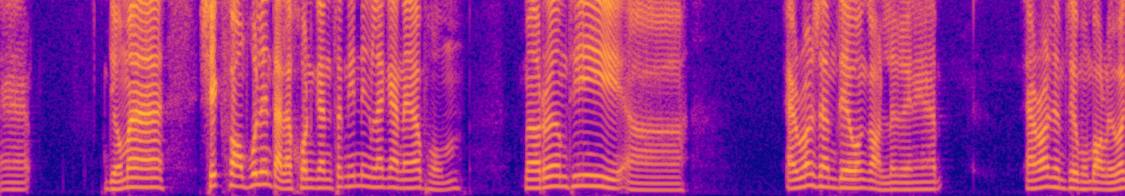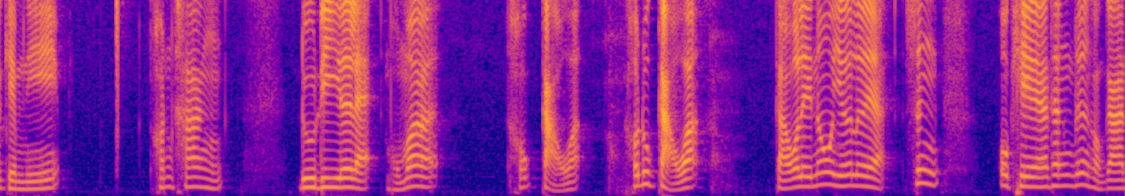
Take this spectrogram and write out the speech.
อ่าเดี๋ยวมาเช็คฟอร์มผู้เล่นแต่ละคนกันสักนิดนึงแล้วกันนะครับผมมาเริ่มที่แอรอนแซมเดลกันก่อนเลยนะครับแอรอนแซมเดลผมบอกเลยว่าเกมนี้ค่อนข้าง ดูดีเลยแหละ ผมว่าเขาเก่าอะเขาดูเก่าอะเก่ากว่าเลโน่เยอะเลยอะซึ่งโอเคนะทั้งเรื่องของการ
